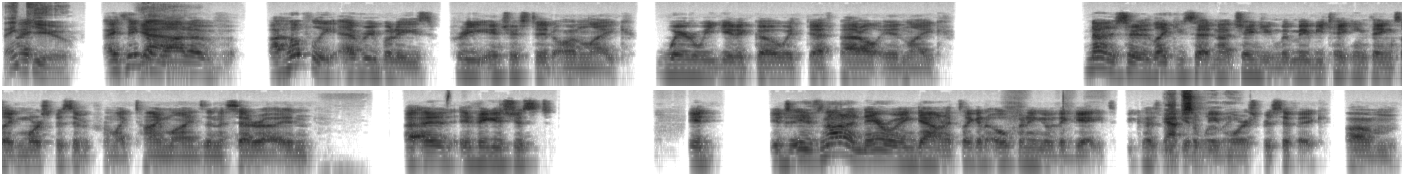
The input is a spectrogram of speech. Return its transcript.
Thank I- you. I think Yeah. a lot of uh, hopefully everybody's pretty interested on like where we get to go with Death Battle in like not necessarily like you said, not changing, but maybe taking things like more specific from like timelines and etc. And I, I I think it's just it, it it's not a narrowing down; it's like an opening of the gate because we get to Absolutely. be more specific. Um,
